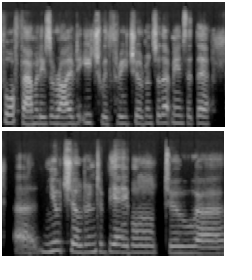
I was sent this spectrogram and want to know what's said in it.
four families arrived, each with three children. So that means that they're uh, new children to be able to uh,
